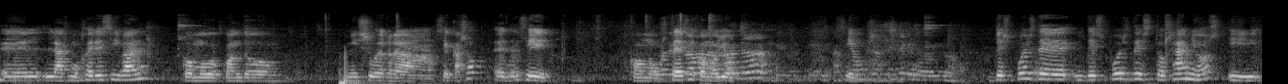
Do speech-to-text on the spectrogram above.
eh, las mujeres iban como cuando mi suegra se casó, es decir, como les ustedes y como yo. gana, había Sí. Después de, después de estos años y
